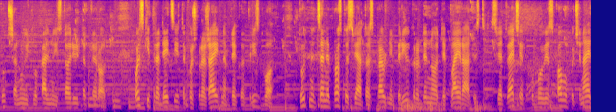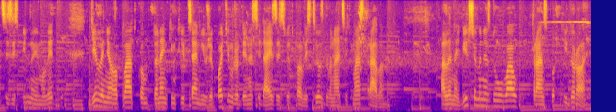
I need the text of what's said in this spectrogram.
тут шанують локальну історію та природу. Польські традиції також вражають, наприклад, Різдво. Тут це не просто свято, а справжній період родинного тепла і радості. Святвечір обов'язково починається зі спільної молитви, ділення оплатком, тоненьким хлібцем, і вже потім родина сідає за святковий стіл з 12 стравами. Але найбільше мене здивував транспорт і дороги.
